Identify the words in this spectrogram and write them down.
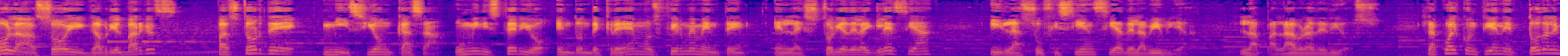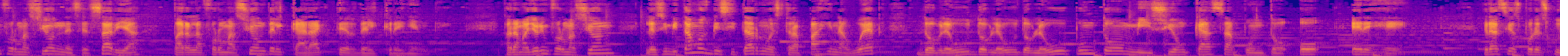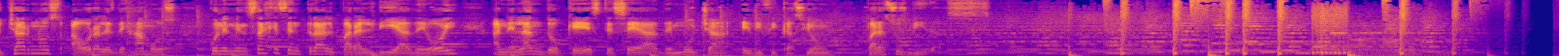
Hola, soy Gabriel Vargas, pastor de Misión Casa, un ministerio en donde creemos firmemente en la historia de la Iglesia y la suficiencia de la Biblia, la palabra de Dios, la cual contiene toda la información necesaria para la formación del carácter del creyente. Para mayor información, les invitamos a visitar nuestra página web www.misioncasa.org. Gracias por escucharnos. Ahora les dejamos con el mensaje central para el día de hoy, anhelando que este sea de mucha edificación para sus vidas.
